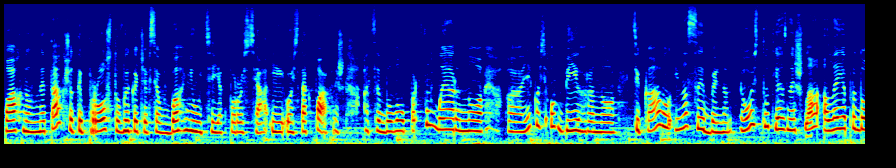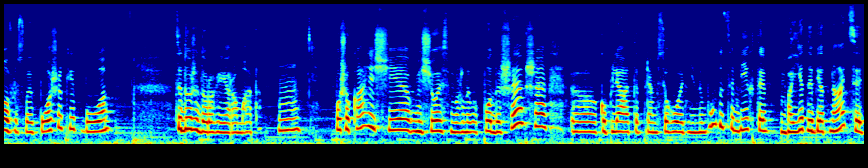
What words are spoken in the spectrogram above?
пахнув не так, що ти просто викачався в багнюці, як порося, і ось так пахнеш. А це було парфумерно, якось обіграно, цікаво і насибельно. І ось тут я знайшла, але я продовжу свої пошуки, бо це дуже дорогий аромат. М, Пошукаю ще щось, можливо, подешевше. Е, Купляти прямо сьогодні не буду це бігти. Бає 19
